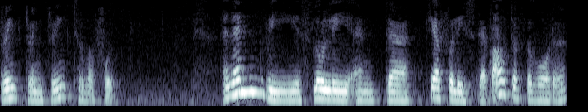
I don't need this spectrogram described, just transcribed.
Drink, drink, drink till we're full. And then we slowly and uh, carefully step out of the water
